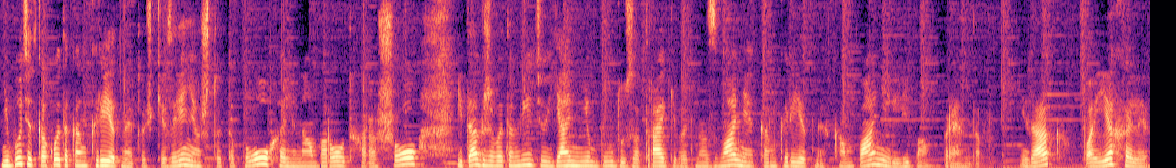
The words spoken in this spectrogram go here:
Не будет какой-то конкретной точки зрения, что это плохо или наоборот хорошо. И также в этом видео я не буду затрагивать названия конкретных компаний либо брендов. Итак, поехали!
